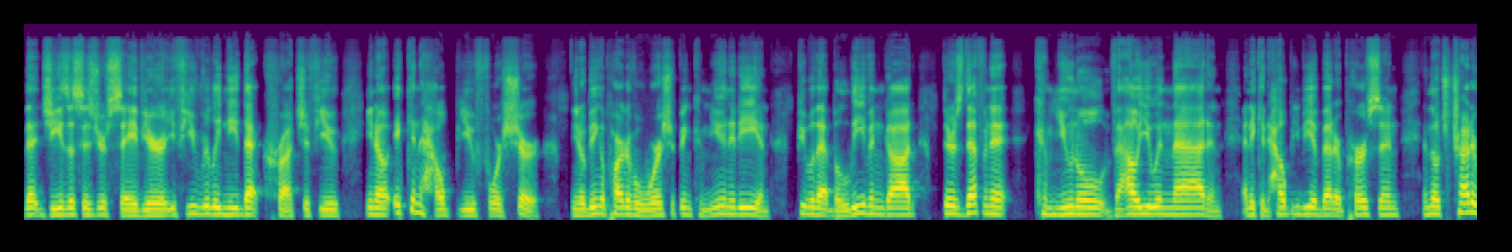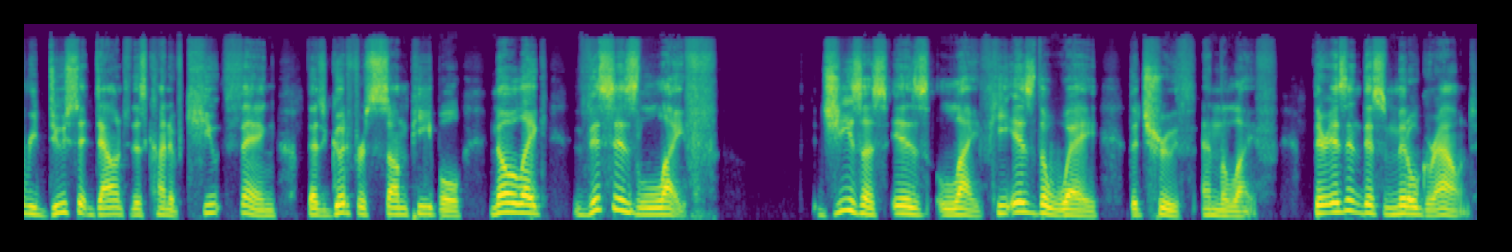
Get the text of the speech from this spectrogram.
that jesus is your savior if you really need that crutch if you you know it can help you for sure you know being a part of a worshiping community and people that believe in god there's definite communal value in that and and it can help you be a better person and they'll try to reduce it down to this kind of cute thing that's good for some people no like this is life Jesus is life. He is the way, the truth, and the life. There isn't this middle ground.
